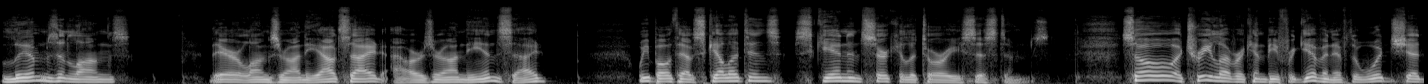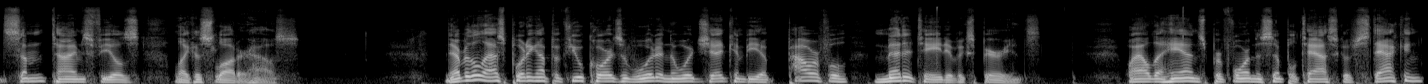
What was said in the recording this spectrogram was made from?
limbs, and lungs. Their lungs are on the outside, ours are on the inside. We both have skeletons, skin, and circulatory systems. So, a tree lover can be forgiven if the woodshed sometimes feels like a slaughterhouse. Nevertheless, putting up a few cords of wood in the woodshed can be a powerful meditative experience. While the hands perform the simple task of stacking,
